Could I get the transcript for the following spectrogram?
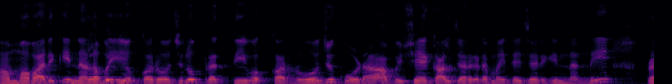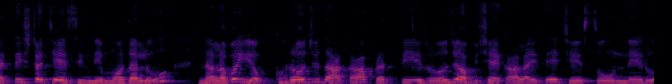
అమ్మవారికి నలభై ఒక్క రోజులు ప్రతి ఒక్క రోజు కూడా అభిషేకాలు జరగడం అయితే జరిగిందండి. ప్రతిష్ట చేసింది మొదలు నలభై ఒక్క రోజు దాకా ప్రతిరోజు అభిషేకాలు అయితే చేస్తూ ఉన్నారు.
